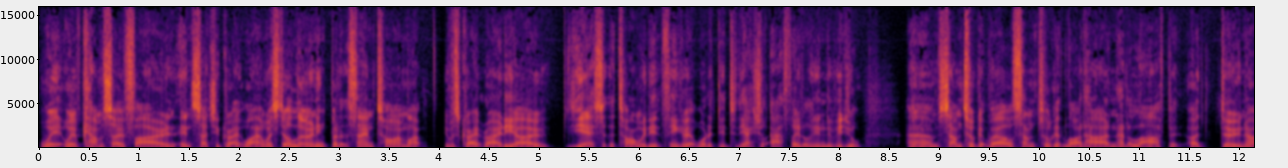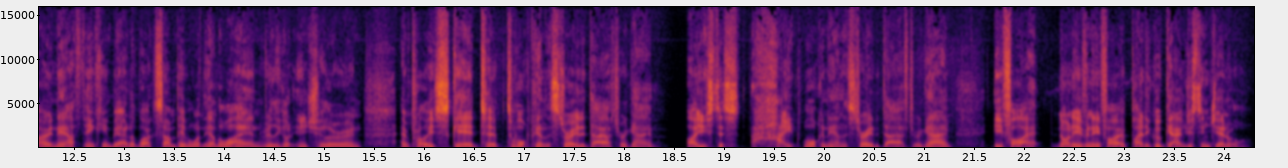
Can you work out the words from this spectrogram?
we, have come so far in, in, such a great way, and we're still learning. But at the same time, like it was great radio. Yes, at the time we didn't think about what it did to the actual athlete or the individual. Um, some took it well, some took it light-hearted and had a laugh. But I do know now, thinking about it, like some people went the other way and really got insular and, and probably scared to, to walk down the street a day after a game. I used to hate walking down the street a day after a game. If I, not even if I played a good game, just in general,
